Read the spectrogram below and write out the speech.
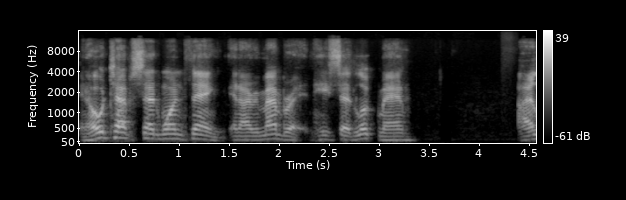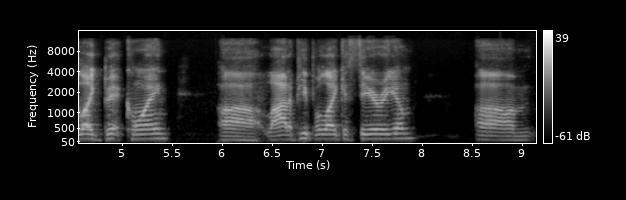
And Hotep said one thing, and I remember it. And He said, Look, man, I like Bitcoin. Uh, a lot of people like Ethereum. Um,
